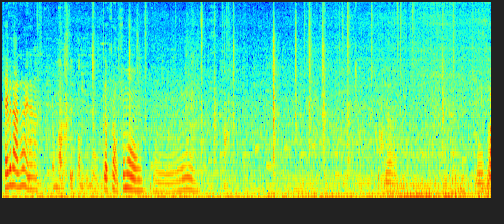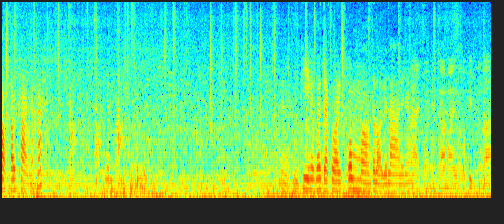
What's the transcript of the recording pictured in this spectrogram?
ใช้เวลาเท่าไหร่นะคะ ประมาณเกือบสองชั่วโมงเกือบสองชั่วโมงอืมสุดยอดหมูกรอบเตาถ่านนะคะเยี่ยมมากเนี่ย มีพี่เขาก็จะคอยก้มมองตลอดเวลาเลยนะใช่คะพอเห็นท่าไม้เราก็ปิดข้างล่าง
